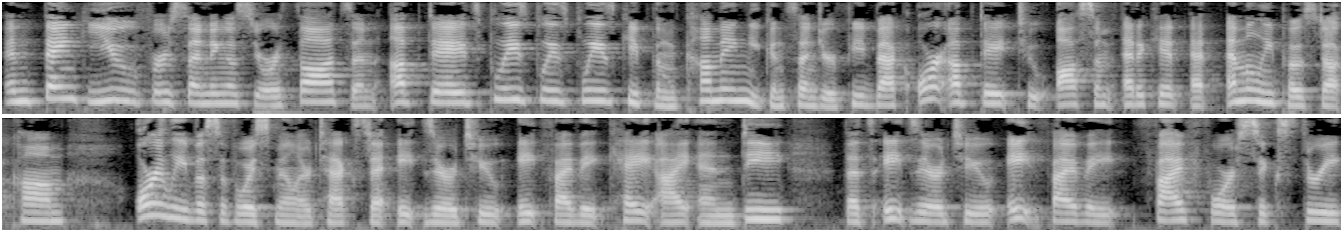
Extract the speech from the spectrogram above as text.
And thank you for sending us your thoughts and updates. Please, please, please keep them coming. You can send your feedback or update to awesomeetiquette at emilypost.com or leave us a voicemail or text at 802-858-KIND. That's 802-858-5463.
